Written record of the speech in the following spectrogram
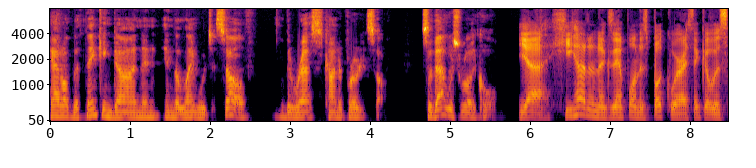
had all the thinking done in, in the language itself, the rest kind of wrote itself. So that was really cool. Yeah. He had an example in his book where I think it was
